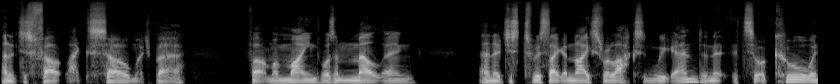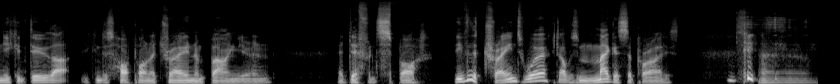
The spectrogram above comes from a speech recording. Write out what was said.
and it just felt like so much better. Felt my mind wasn't melting and it just was like a nice relaxing weekend and it, it's sort of cool when you can do that you can just hop on a train and bang you're in a different spot even the trains worked i was mega surprised um,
